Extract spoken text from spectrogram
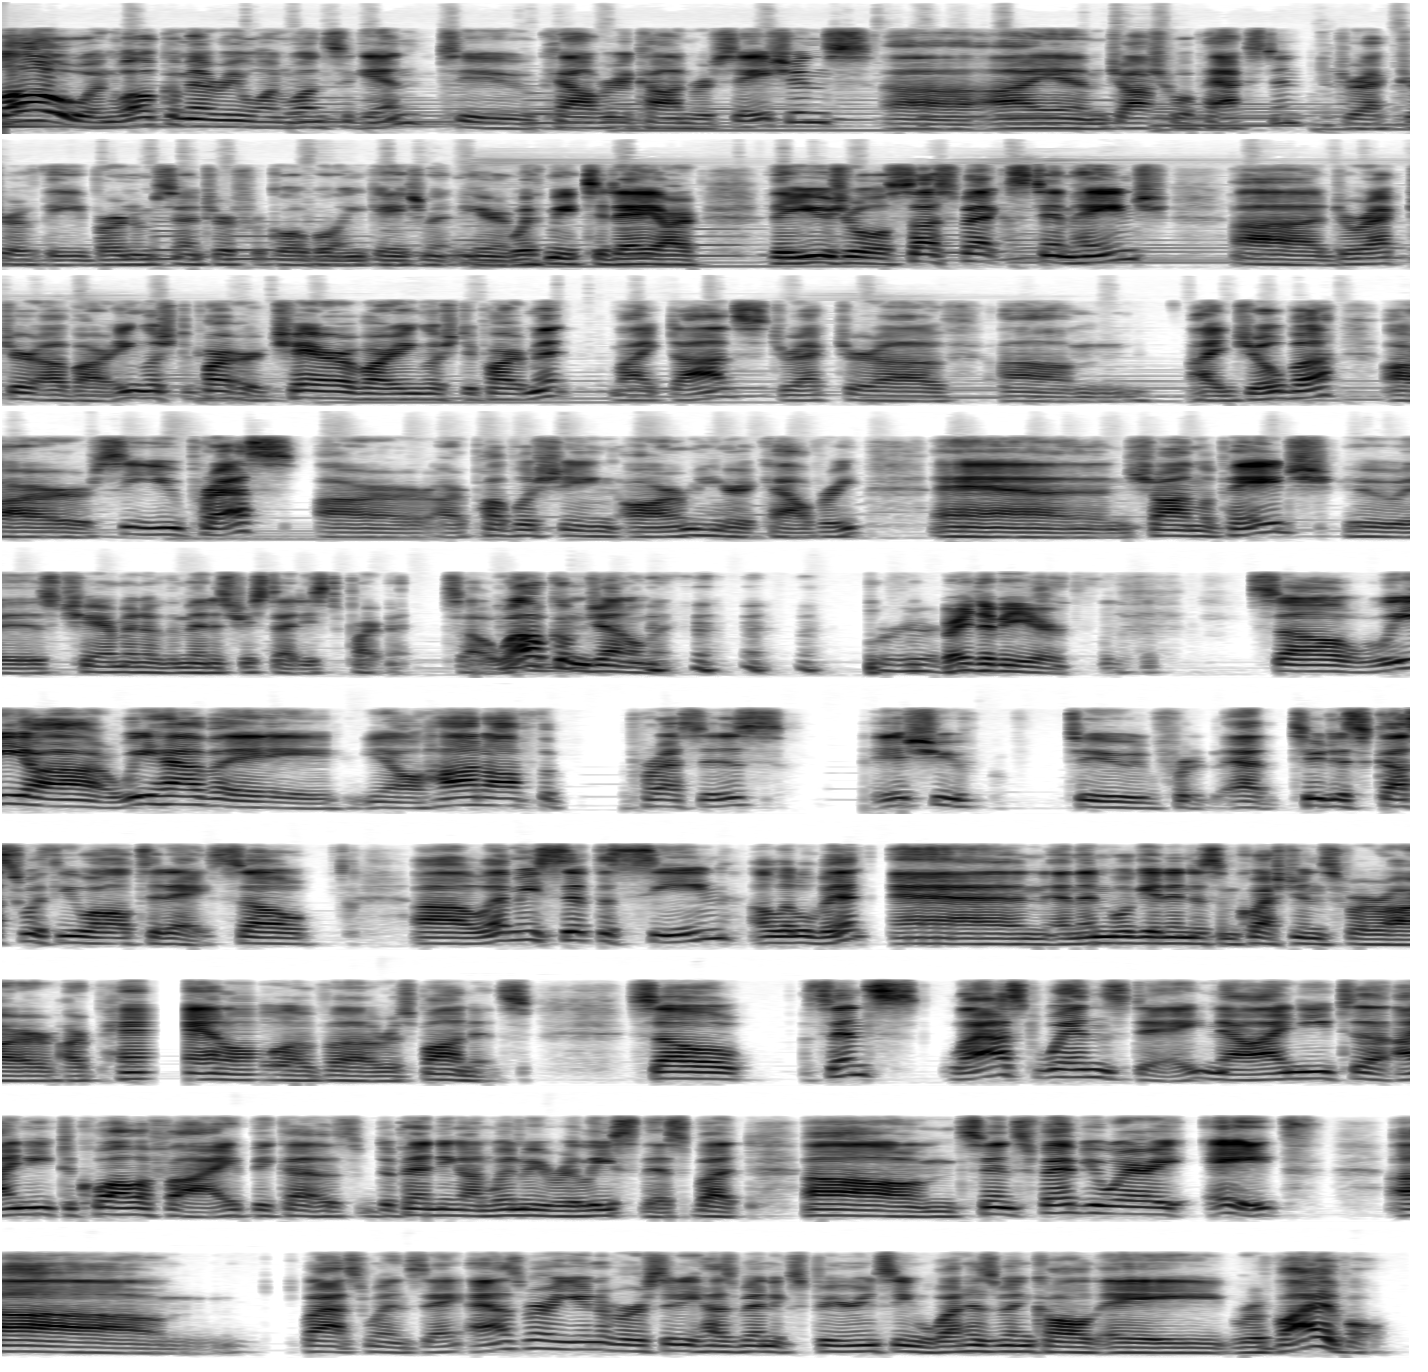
Hello and welcome everyone once again to Calvary Conversations. Uh, I am Joshua Paxton, director of the Burnham Center for Global Engagement. Here with me today are the usual suspects: Tim Hange, uh, director of our English department, or chair of our English department; Mike Dodds, director of um, IJOBA, our CU Press, our our publishing arm here at Calvary and Sean LePage, who is chairman of the Ministry Studies Department. So, welcome, gentlemen. We're here. Great to be here. So we are we have a you know hot off the presses issue to for at, to discuss with you all today. So uh, let me set the scene a little bit, and and then we'll get into some questions for our our panel of uh, respondents. So since last Wednesday, now I need to I need to qualify because depending on when we release this, but um, since February eighth, um, last Wednesday, Asbury University has been experiencing what has been called a revival.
